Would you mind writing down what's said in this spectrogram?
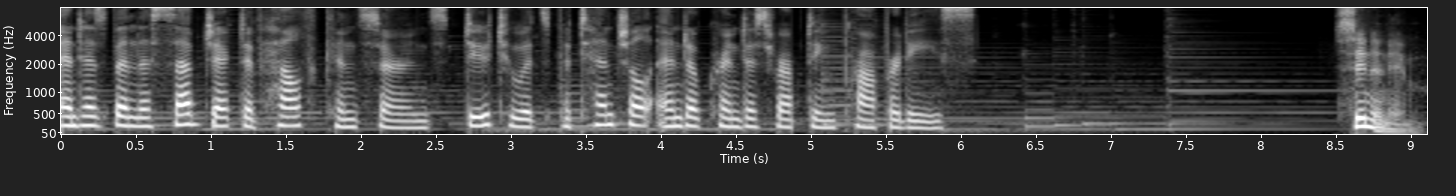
and has been the subject of health concerns due to its potential endocrine disrupting properties. Synonym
